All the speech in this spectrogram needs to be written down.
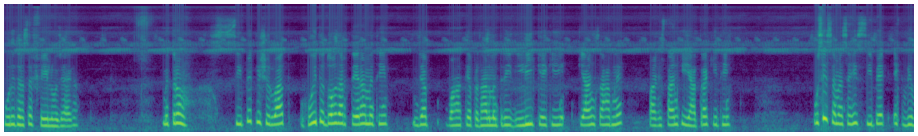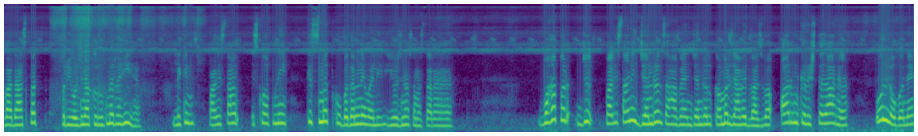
पूरी तरह से फेल हो जाएगा। मित्रों सीपे की शुरुआत हुई तो 2013 में थी, जब वहाँ के प्रधानमंत्री ली के की, कियांग साहब ने पाकिस्तान की यात्रा की थी। उसी समय से ही सीपेक एक विवादास्पद परियोजना के रूप में रही है। लेकिन पाकिस्तान इसको अपनी किस्मत को बदलने वाली योजना समझता रहा है। वहाँ पर जो पाकिस्तानी जनरल साहब हैं, जनरल कमर जावेद बाजवा और उनके रिश्तेदार हैं, उन लोगों ने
